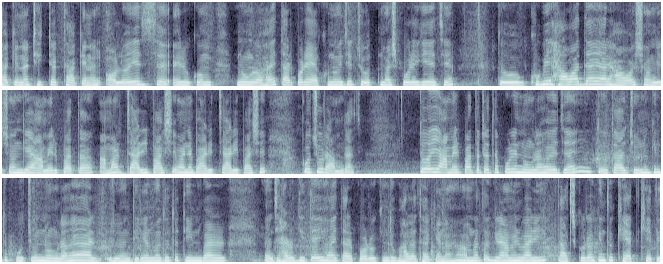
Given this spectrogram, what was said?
থাকে না, ঠিকঠাক থাকে না। অলওয়েজ এরকম নোংরা হয়। তারপরে এখন ওই যে চৈত মাস পড়ে গিয়েছে তো খুবই হাওয়া দেয় আর হাওয়ার সঙ্গে সঙ্গে আমের পাতা, আমার চারিপাশে মানে বাড়ির চারিপাশে প্রচুর আম গাছ। তো এই আমের পাতা টাতা পড়ে নোংরা হয়ে যায়, তো তার জন্য কিন্তু প্রচুর নোংরা হয় আর দিনের মধ্যে তো তিনবার ঝাড়ু দিতেই হয়, তারপরও কিন্তু ভালো থাকে না। আমরা তো গ্রামের বাড়ি কাজ করেও কিন্তু ক্ষেত খেতে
